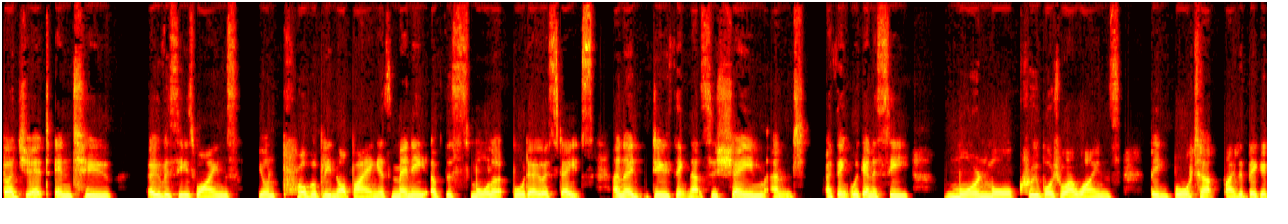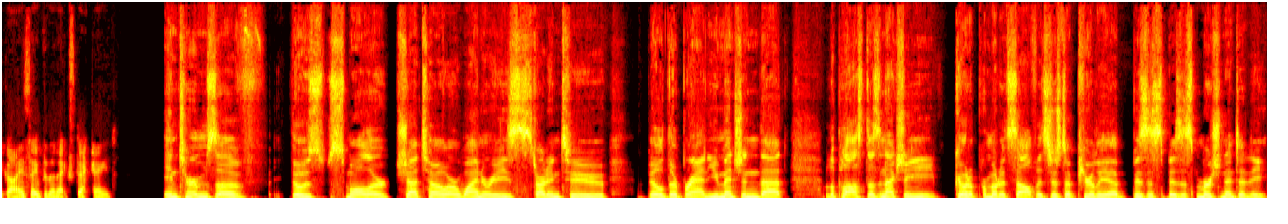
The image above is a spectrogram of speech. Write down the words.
budget into overseas wines, you're probably not buying as many of the smaller Bordeaux estates. And I do think that's a shame. And I think we're going to see more and more cru bourgeois wines being bought up by the bigger guys over the next decade. In terms of those smaller chateau or wineries starting to build their brand, you mentioned that La Place doesn't actually go to promote itself. It's just a purely a business business merchant entity.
